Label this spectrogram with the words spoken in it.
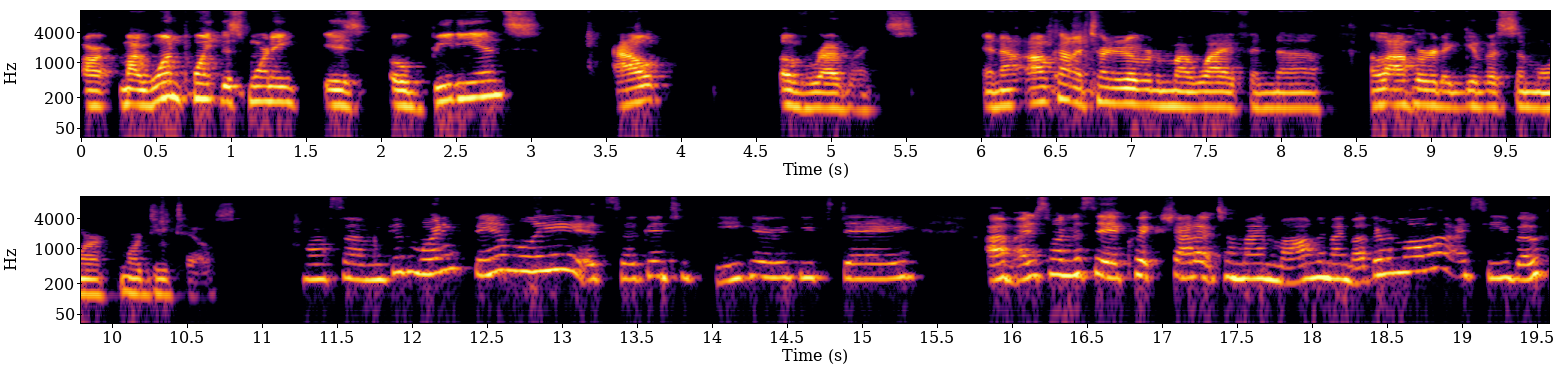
our, my one point this morning is obedience out of reverence. And I, will kind of turn it over to my wife and uh, allow her to give us some more more details. Awesome. Good morning, family. It's so good to be here with you today. Um, I just wanted to say a quick shout out to my mom and my mother in law. I see you both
